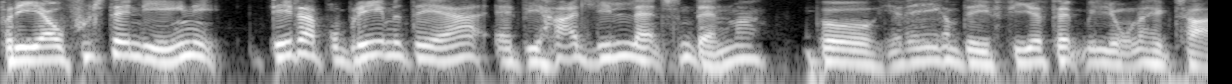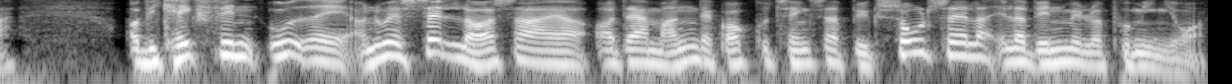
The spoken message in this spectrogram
Fordi jeg er jo fuldstændig enig. Det, der er problemet, det er, at vi har et lille land som Danmark på, jeg ved ikke, om det er 4-5 millioner hektar. Og vi kan ikke finde ud af, og nu er jeg selv lodsejer, og der er mange, der godt kunne tænke sig at bygge solceller eller vindmøller på min jord.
